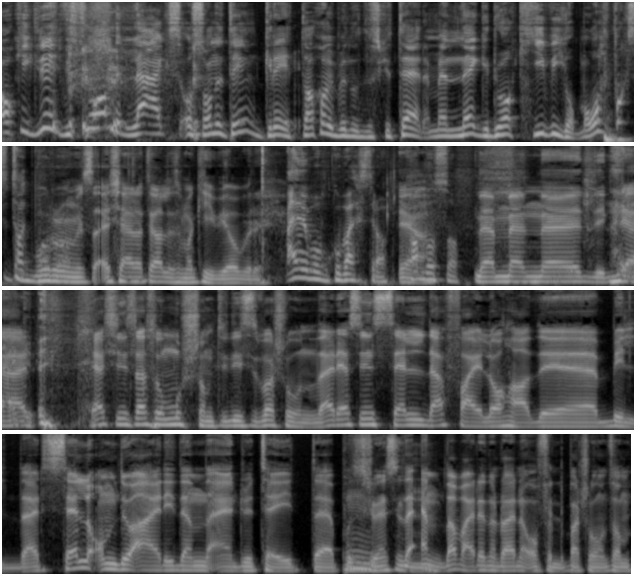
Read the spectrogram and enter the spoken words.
Ok, Greit, hvis du hadde lags og sånne ting, greit, da kan vi begynne å diskutere. Men neger, du har Kiwi-jobb. Broren min er Kjære til alle som har Kiwi-jobber. Jeg jobber på Kobekstra. Ja. Han også. Nei, men uh, greier, jeg syns det er så morsomt i de situasjonene der. Jeg syns selv det er feil å ha det bildet der, selv om du er i den Andrew Tate-posisjonen. Jeg synes det er enda verre når du er en offentlig person som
